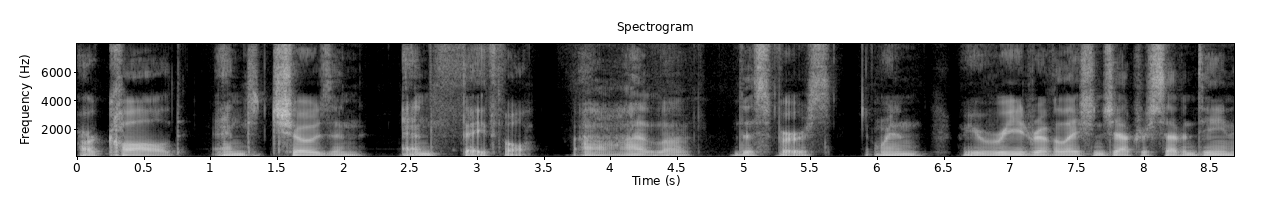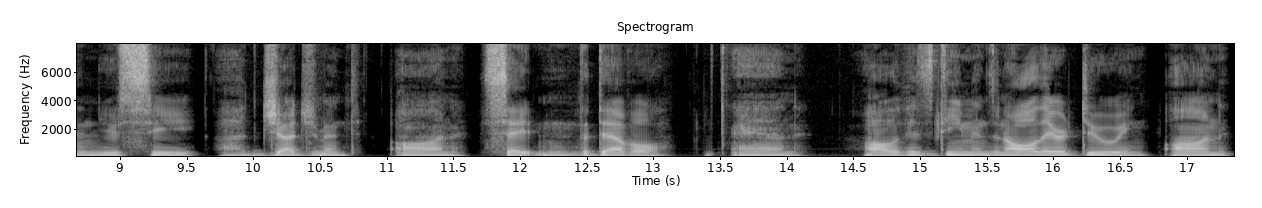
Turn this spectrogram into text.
are called and chosen and faithful. Oh, I love this verse. When you read Revelation chapter 17 and you see uh, judgment on Satan, the devil, and all of his demons and all they're doing on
